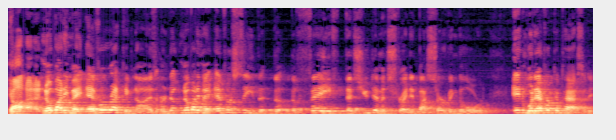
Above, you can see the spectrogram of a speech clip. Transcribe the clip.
God, uh, nobody may ever recognize, or no, nobody may ever see the, the, the faith that you demonstrated by serving the Lord in whatever capacity.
